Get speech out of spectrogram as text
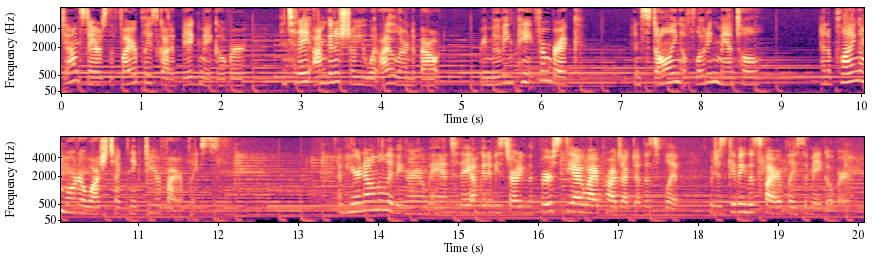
Downstairs, the fireplace got a big makeover, and today I'm going to show you what I learned about removing paint from brick, installing a floating mantel, and applying a mortar wash technique to your fireplace. I'm here now in the living room and today I'm going to be starting the first DIY project of this flip, which is giving this fireplace a makeover.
